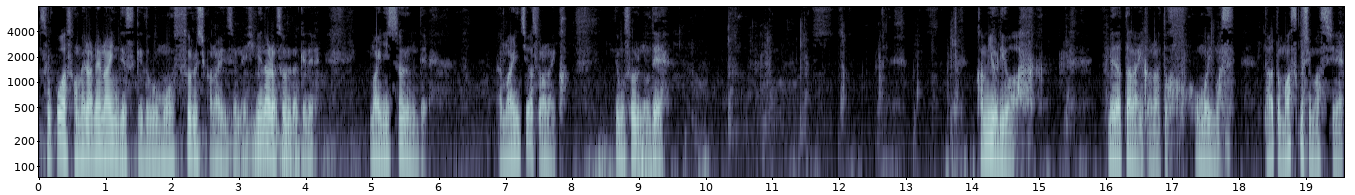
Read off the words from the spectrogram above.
そこは染められないんですけど、もう剃るしかないですよね。髭なら剃るだけで、毎日剃るんで、毎日は剃らないか。でも剃るので、髪よりは目立たないかなと思います。あとマスクしますしね。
